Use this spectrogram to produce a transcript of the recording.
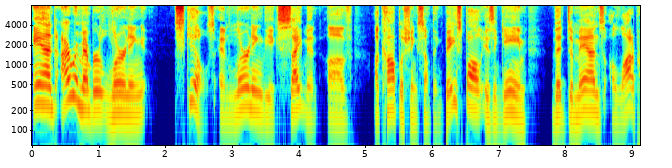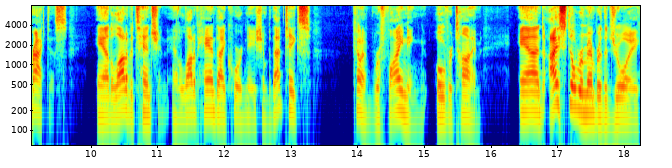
And I remember learning skills and learning the excitement of accomplishing something. Baseball is a game that demands a lot of practice and a lot of attention and a lot of hand-eye coordination, but that takes kind of refining over time. And I still remember the joy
